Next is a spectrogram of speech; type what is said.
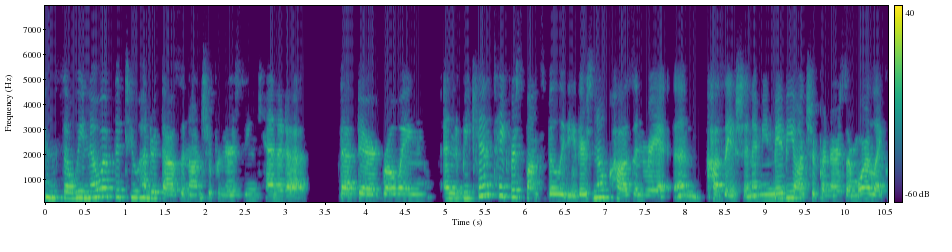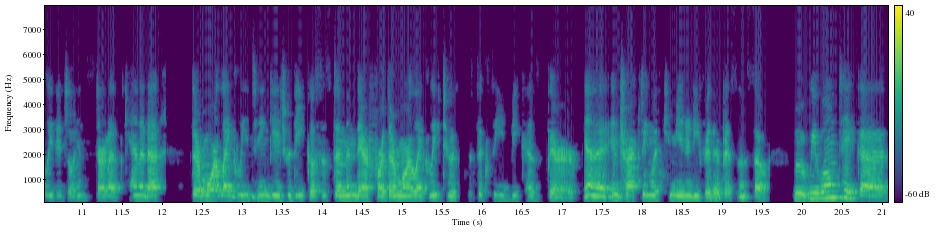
And so we know of the 200,000 entrepreneurs in Canada that they're growing and we can't take responsibility. There's no cause and, re- and causation. I mean, maybe entrepreneurs are more likely to join Startup Canada. They're more likely to engage with the ecosystem and therefore they're more likely to succeed because they're uh, interacting with community for their business. So we, we won't take a,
